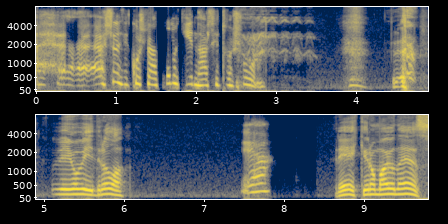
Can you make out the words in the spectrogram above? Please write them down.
Jeg, skjønner ikke hvordan jeg har kommet i denne situasjonen. Vi går videre, da. Ja. Reker og majones.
